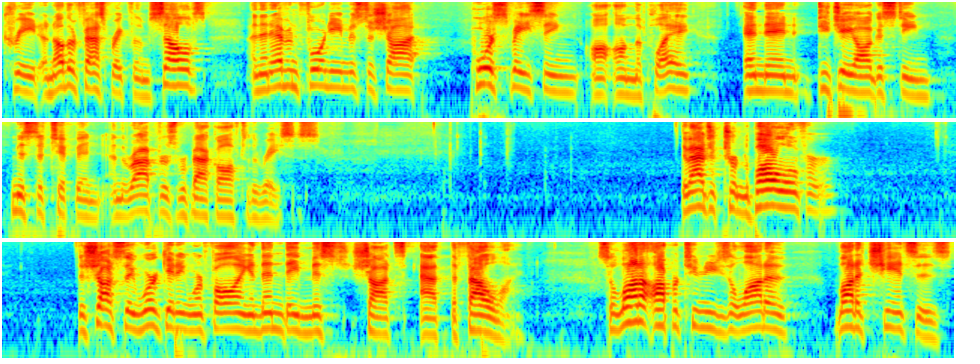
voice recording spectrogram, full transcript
create another fast break for themselves. And then Evan Fournier missed a shot, poor spacing uh, on the play. And then DJ Augustin missed a tip in, and the Raptors were back off to the races. The Magic turned the ball over. The shots they were getting weren't falling, and then they missed shots at the foul line. So a lot of opportunities, a lot of lot of chances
